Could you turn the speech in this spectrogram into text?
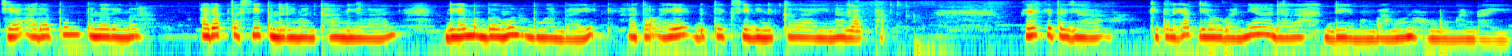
C. Adapun penerima adaptasi penerimaan kehamilan, D. Membangun hubungan baik, atau E. Deteksi dini kelainan latak. Oke, kita jawab. Kita lihat jawabannya adalah D. Membangun hubungan baik.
